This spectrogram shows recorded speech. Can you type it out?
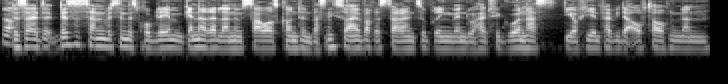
Ja. Das, ist halt, das ist dann ein bisschen das Problem generell an dem Star Wars Content, was nicht so einfach ist, da reinzubringen, wenn du halt Figuren hast, die auf jeden Fall wieder auftauchen, dann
